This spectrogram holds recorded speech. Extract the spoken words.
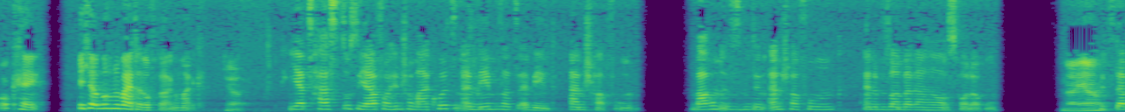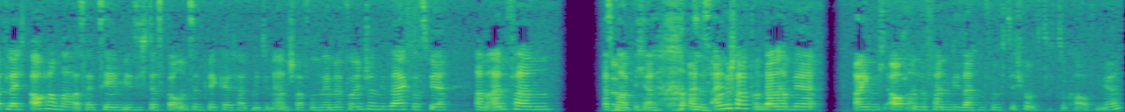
Okay. Ich habe noch eine weitere Frage, Mike. Ja. Jetzt hast du sie ja vorhin schon mal kurz in einem Nebensatz erwähnt. Anschaffungen. Warum ist es mit den Anschaffungen eine besondere Herausforderung? Naja, Willst du da vielleicht auch noch mal was erzählen, wie sich das bei uns entwickelt hat mit den Anschaffungen? Wir haben ja vorhin schon gesagt, dass wir am Anfang, erstmal habe ich alles angeschafft und dann haben wir eigentlich auch angefangen, die Sachen 50-50 zu kaufen, gell?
